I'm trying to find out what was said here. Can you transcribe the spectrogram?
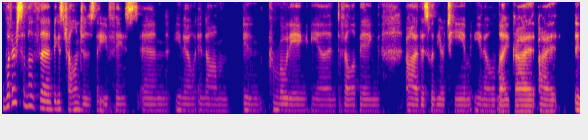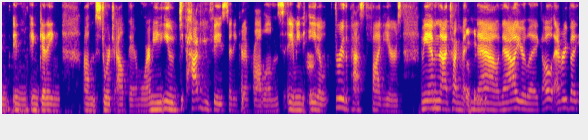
what are some of the biggest challenges that you've faced in, you know, in um in promoting and developing uh, this with your team? You know, like uh, uh, in in in getting um, Storj out there more? I mean, you know, have you faced any kind of problems? I mean, you know, through the past five years. I mean, I'm not talking about now. Now you're like, oh, everybody.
